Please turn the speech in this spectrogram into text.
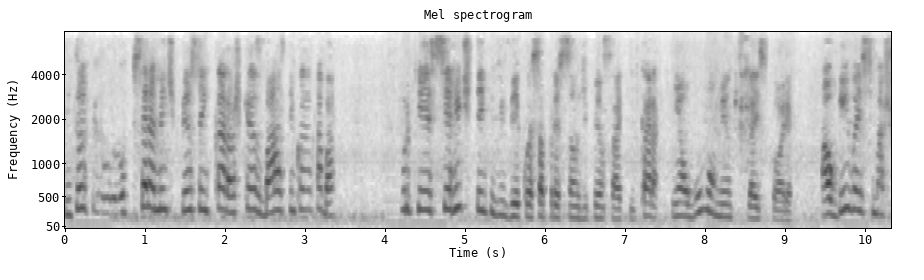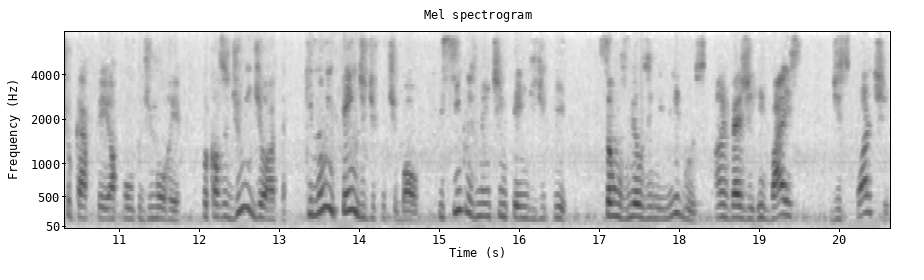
Então, eu sinceramente penso em, cara, acho que as barras têm que acabar. Porque se a gente tem que viver com essa pressão de pensar que, cara, em algum momento da história, alguém vai se machucar feio a ponto de morrer por causa de um idiota que não entende de futebol e simplesmente entende de que são os meus inimigos ao invés de rivais de esporte,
